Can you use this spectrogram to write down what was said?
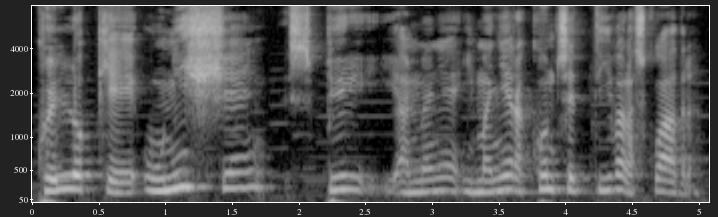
quello che unisce in maniera concettiva la squadra.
